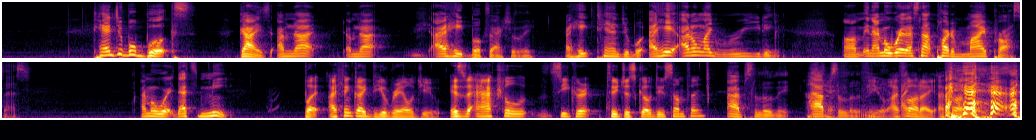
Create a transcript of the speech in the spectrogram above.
tangible books, guys. I'm not. I'm not. I hate books actually. I hate tangible. I hate. I don't like reading, um, and I'm aware that's not part of my process. I'm aware that's me. But I think I derailed you. Is the actual secret to just go do something? Absolutely, Okay, absolutely. Phew, I thought I, I thought I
